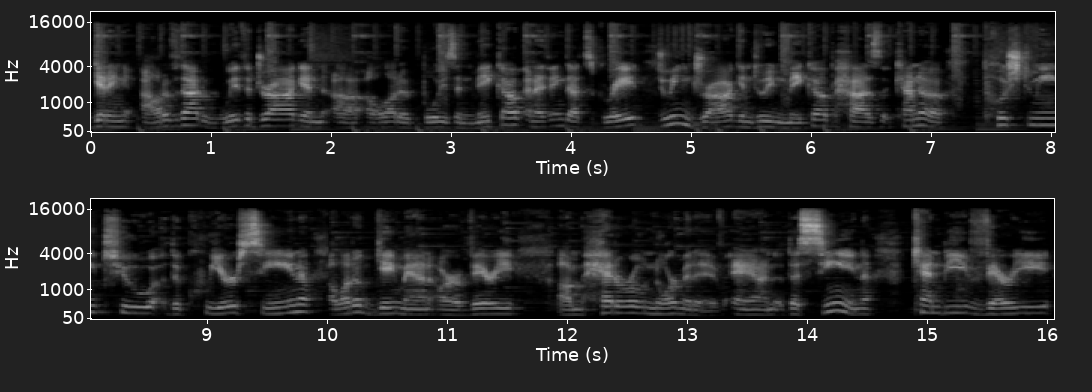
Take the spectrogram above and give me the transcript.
getting out of that with drag and uh, a lot of boys in makeup. And I think that's great. Doing drag and doing makeup has kind of pushed me to the queer scene. A lot of gay men are very um, heteronormative, and the scene can be very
